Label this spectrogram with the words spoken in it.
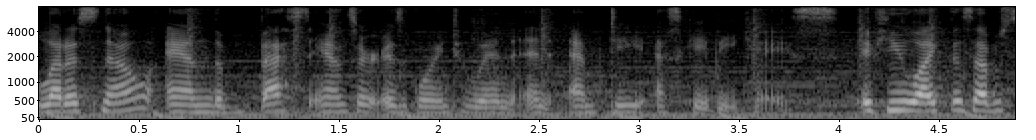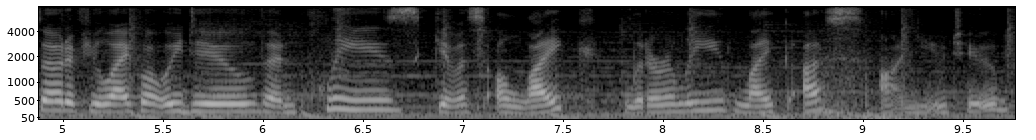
let us know, and the best answer is going to win an empty SKB case. If you like this episode, if you like what we do, then please give us a like, literally like us on YouTube.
